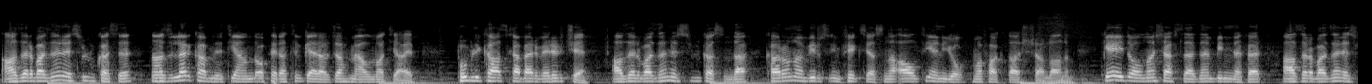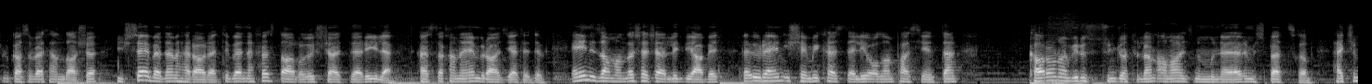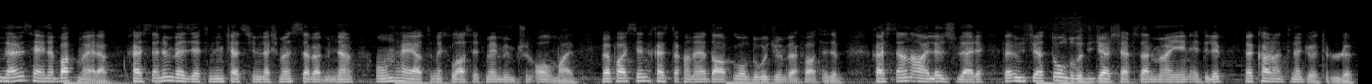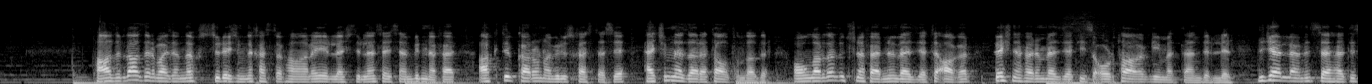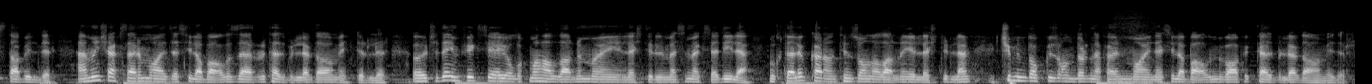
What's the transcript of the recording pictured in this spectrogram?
Azərbaycan Respublikası Nazirlər Kabineti yanında operativ qərargah məlumat yayıb. Publikas xəbər verir ki, Azərbaycan Respublikasında koronavirus infeksiyasına 6 yeni yoluxma faktı aşkarlanıb. Qeyd olunan şəxslərdən bir nəfər Azərbaycan Respublikası vətəndaşı yüksək bədən hərarəti və nəfəs darlığı şikayətləri ilə xəstəxanaya müraciət edib. Eyni zamanda şəkərli diabet və ürəyin işemik xəstəliyi olan pasiyentdən Koronavirus üçün götürülən analiz nümunələri müsbət çıxıb. Həkimlərin səyinə baxmayaraq, xəstənin vəziyyətinin kəskinləşməsi səbəbindən onun həyatını xilas etmək mümkün olmayıb və pasiyent xəstəxanaya daxil olduğu gün vəfat edib. Xəstənin ailə üzvləri və ünsiyyətdə olduğu digər şəxslər müəyyən edilib və karantinə götürülüb. Hazırda Azərbaycanda xüsusi rejimli xəstəxanalara yerləşdirilən 81 nəfər aktiv koronavirus xəstəsi həkim nəzarəti altındadır. Onlardan 3 nəfərinin vəziyyəti ağır, 5 nəfərin vəziyyəti isə orta ağır qiymətləndirilir. Digərlərinin səhhəti stabildir. Həmin şəxslərin müalicəsi ilə bağlı zəruri tədbirlər davam etdirilir. Ölkədə infeksiyaya yoluxma hallarının müəyyənləşdirilməsi məqsədi ilə müxtəlif karantin zonalarına yerləşdirilən 2914 nəfərin müayinəsi ilə bağlı müvafiq tədbirlər davam edir.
